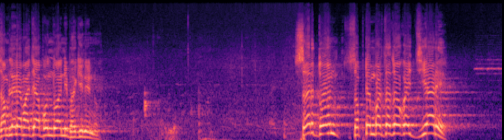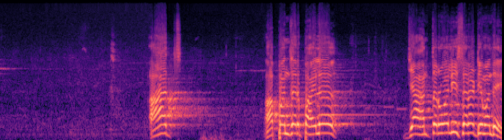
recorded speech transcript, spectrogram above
जमलेल्या माझ्या बंधू आणि भगिनींनो. सर दोन सप्टेंबरचा जो काही जी आर आहे आज आपण जर पाहिलं ज्या आंतरवाली सराठीमध्ये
